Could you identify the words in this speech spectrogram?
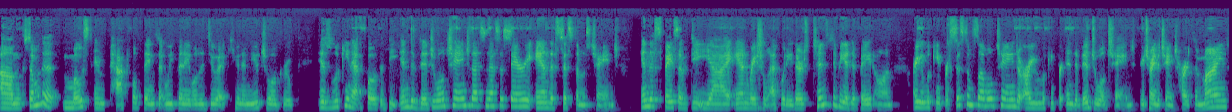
um, some of the most impactful things that we've been able to do at CUNA Mutual Group is looking at both the individual change that's necessary and the systems change. In the space of DEI and racial equity, there tends to be a debate on are you looking for systems level change or are you looking for individual change? Are you trying to change hearts and minds?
